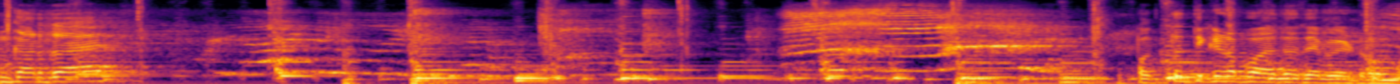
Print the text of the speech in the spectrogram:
काम करताय करतोय फक्त तिकडे पळतात त्या बेडरूम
